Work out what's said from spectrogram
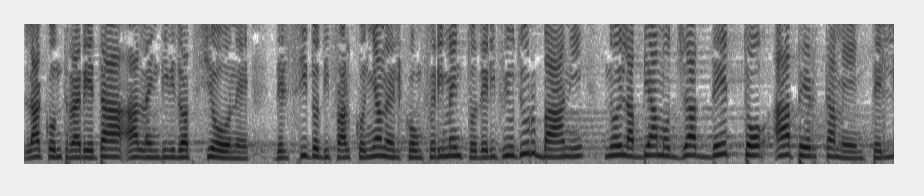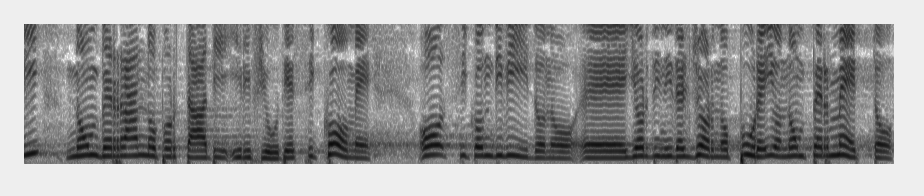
la contrarietà alla individuazione del sito di Falcognano e il conferimento dei rifiuti urbani, noi l'abbiamo già detto apertamente, lì non verranno portati i rifiuti e siccome o si condividono eh, gli ordini del giorno oppure io non permetto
